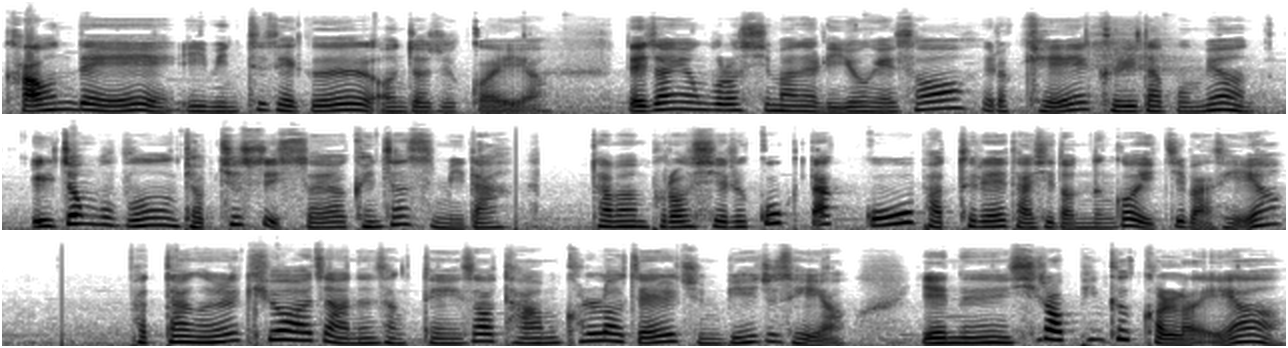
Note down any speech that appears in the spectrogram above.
가운데에 이 민트색을 얹어줄 거예요. 내장형 브러쉬만을 이용해서 이렇게 그리다 보면 일정 부분 겹칠 수 있어요. 괜찮습니다. 다만 브러쉬를 꼭 닦고 바틀에 다시 넣는 거 잊지 마세요. 바탕을 큐어하지 않은 상태에서 다음 컬러 젤 준비해주세요. 얘는 시럽 핑크 컬러예요.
